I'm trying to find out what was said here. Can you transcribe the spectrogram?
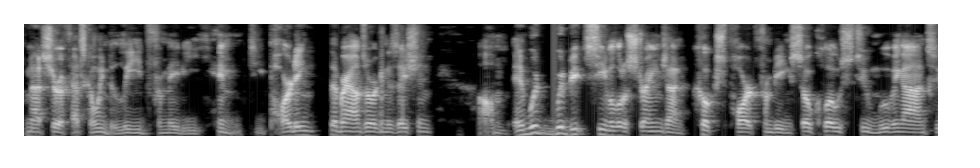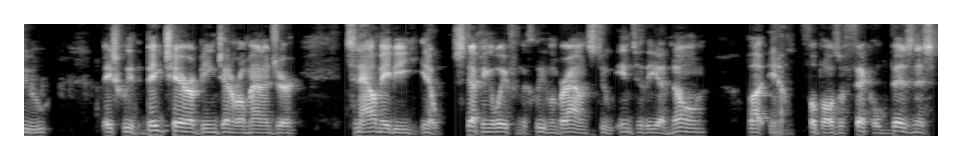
I'm not sure if that's going to lead from maybe him departing the Browns organization. Um, it would would be, seem a little strange on Cook's part from being so close to moving on to basically the big chair of being general manager to now maybe you know stepping away from the Cleveland Browns to into the unknown. But you know, football's a fickle business.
